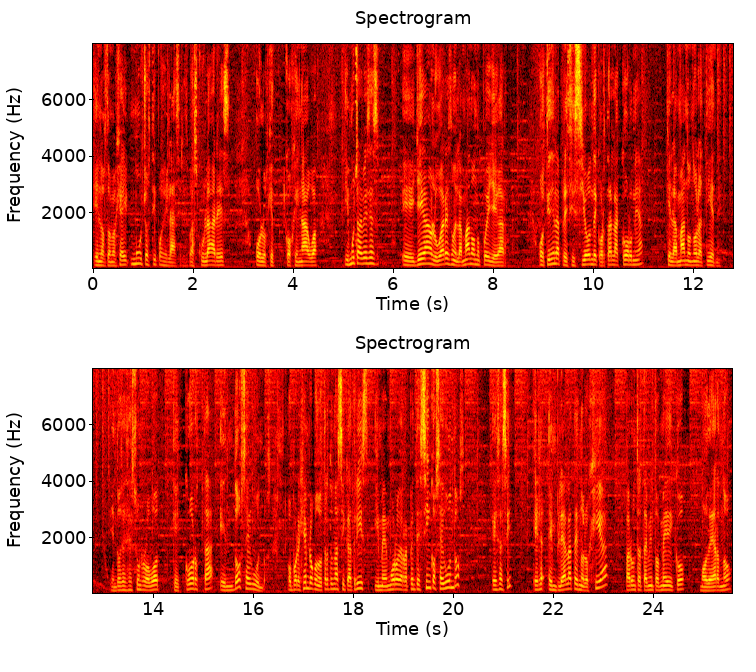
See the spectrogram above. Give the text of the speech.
En la oftalmología hay muchos tipos de láseres, vasculares o los que cogen agua. Y muchas veces eh, llegan a lugares donde la mano no puede llegar. O tienen la precisión de cortar la córnea que la mano no la tiene. Entonces es un robot que corta en dos segundos. O por ejemplo, cuando trato una cicatriz y me demoro de repente cinco segundos, es así. Es emplear la tecnología para un tratamiento médico moderno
